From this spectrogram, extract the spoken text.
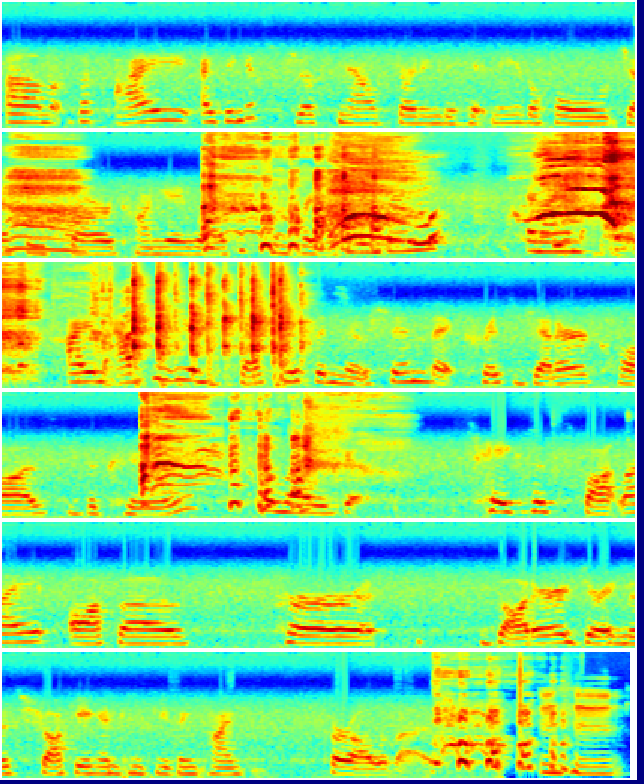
Um, but I I think it's just now starting to hit me the whole Jeffree Star, Kanye West, Kim Kardashian thing, and I am I am absolutely obsessed with the notion that Kris Jenner caused the coup to like take the spotlight off of her daughter during this shocking and confusing time for all of us. Mm-hmm.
